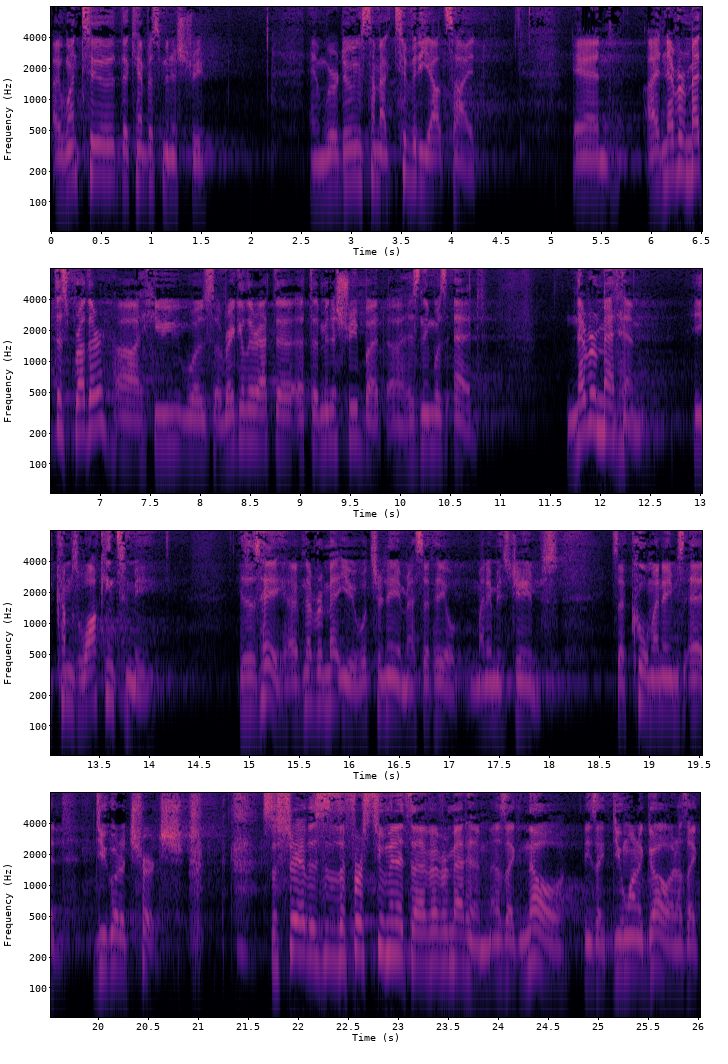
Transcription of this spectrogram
I went to the campus ministry and we were doing some activity outside. And I had never met this brother. Uh, he was a regular at the, at the ministry, but uh, his name was Ed. Never met him. He comes walking to me. He says, Hey, I've never met you. What's your name? And I said, Hey, oh, my name is James. He's like, Cool, my name's Ed. Do you go to church? so straight up, this is the first two minutes that I've ever met him. I was like, No. He's like, Do you want to go? And I was like,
